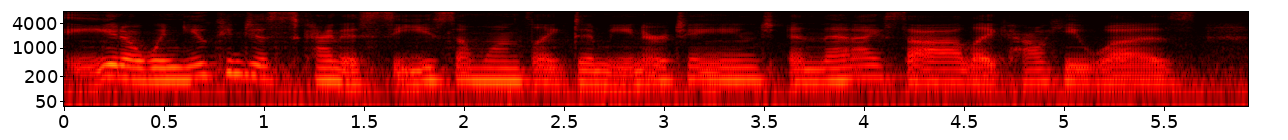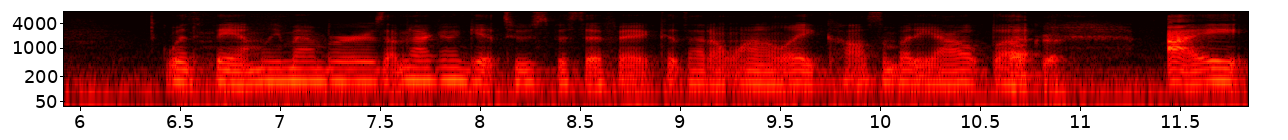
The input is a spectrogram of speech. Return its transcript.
you know, when you can just kind of see someone's like demeanor change. And then I saw like how he was with family members. I'm not going to get too specific because I don't want to like call somebody out, but Okay. I,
